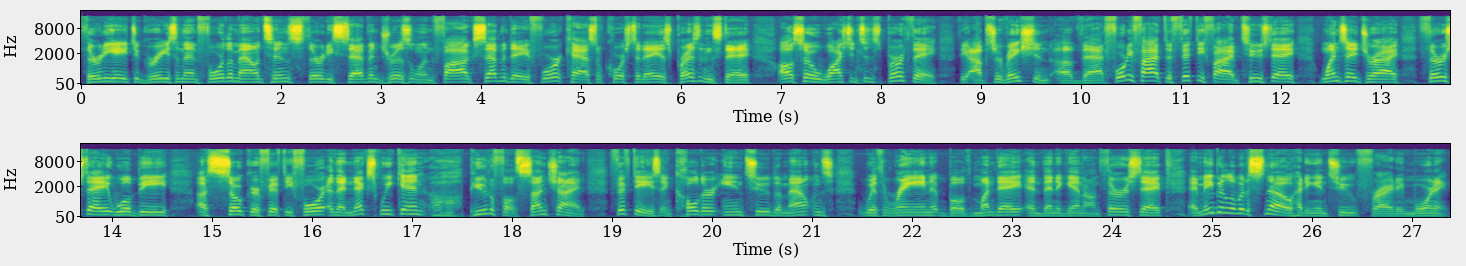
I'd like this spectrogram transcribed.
38 degrees, and then for the mountains, 37 drizzle and fog. Seven day forecast. Of course, today is President's Day, also Washington's birthday. The observation of that 45 to 55 Tuesday, Wednesday dry. Thursday will be a soaker 54, and then next weekend, oh, beautiful sunshine 50s and colder into the mountains with rain both Monday and then again on Thursday, and maybe a little bit of snow heading into Friday morning.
